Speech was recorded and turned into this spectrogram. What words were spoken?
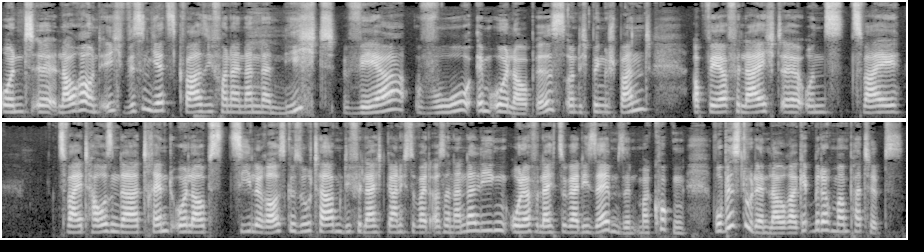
Und äh, Laura und ich wissen jetzt quasi voneinander nicht, wer wo im Urlaub ist. Und ich bin gespannt, ob wir vielleicht äh, uns zwei 2000er Trendurlaubsziele rausgesucht haben, die vielleicht gar nicht so weit auseinander liegen oder vielleicht sogar dieselben sind. Mal gucken. Wo bist du denn, Laura? Gib mir doch mal ein paar Tipps.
